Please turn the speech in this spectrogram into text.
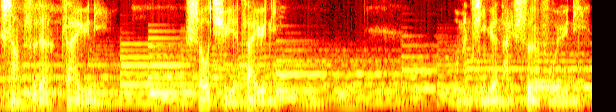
赏赐的在于你，收取也在于你，我们情愿来顺服于你。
